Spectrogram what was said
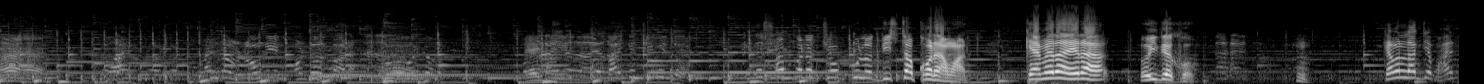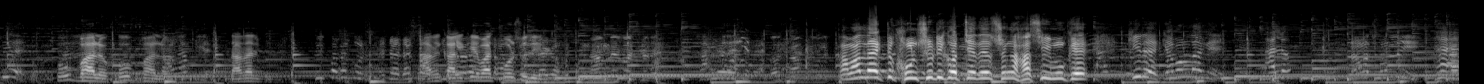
হ্যাঁ হ্যাঁ রঙিন মণ্ডল পাড়া। এই বাইকে চিনি তো। এদের সবকটা চোখগুলো ডিস্টার্ব করে আমার। ক্যামেরা এরা ওই দেখো। হুম। কেমন লাগছে ভাই দিয়ে? খুব ভালো খুব ভালো। দাদার তুই কবে করবি? আমি কালকে বাদ পরশু দিন। কামালদা একটু খুনসুটি করছে এদের সঙ্গে হাসি মুখে। কি রে কেমন লাগে? ভালো। নামাজ পড়লি হ্যাঁ।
